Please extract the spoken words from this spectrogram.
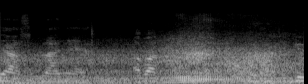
Ya sebelahnya ya. Apa? Tujuh.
